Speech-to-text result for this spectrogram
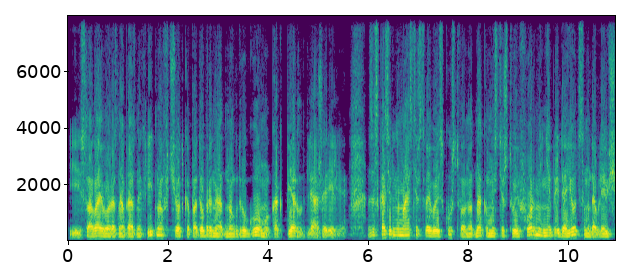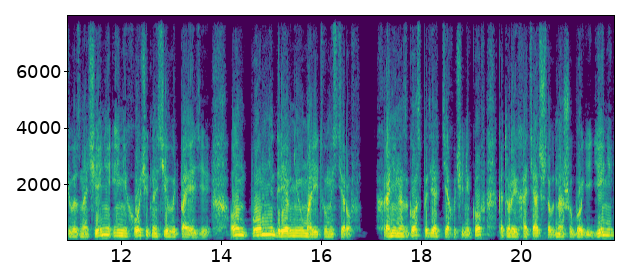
и слова его разнообразных ритмов четко подобраны одно к другому, как перл для ожерелья. Взыскательный мастер своего искусства, он, однако, мастерству и форме не придает самодавляющего значения и не хочет насиловать поэзии. Он помнит древнюю молитву мастеров. Храни нас, Господи, от тех учеников, которые хотят, чтобы наш убогий гений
